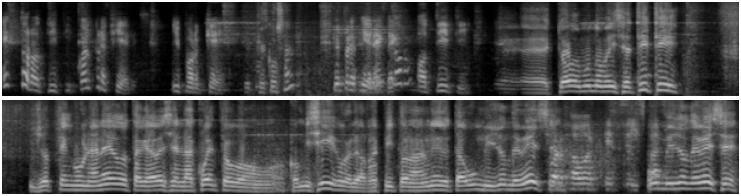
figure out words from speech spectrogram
¿Héctor o Titi? ¿Cuál prefieres? ¿Y por qué? ¿Qué cosa? ¿Qué prefieres, Héctor o Titi? Eh, todo el mundo me dice Titi. Yo tengo una anécdota que a veces la cuento con, mis hijos, le repito la anécdota un millón de veces. Por favor, un millón de veces.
